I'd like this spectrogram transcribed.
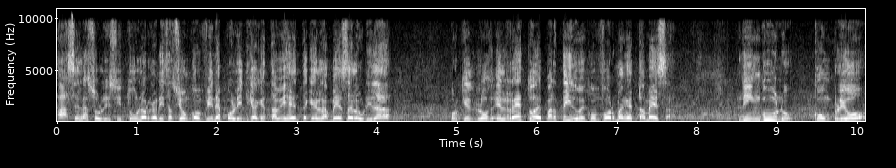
hace la solicitud la organización con fines políticas que está vigente, que es la Mesa de la Unidad. Porque el resto de partidos que conforman esta mesa, ninguno cumplió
